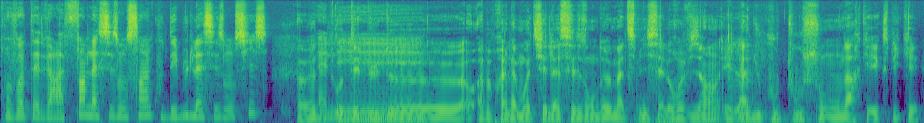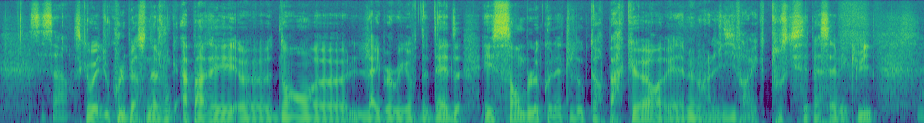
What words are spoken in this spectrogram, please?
revoit peut-être vers la fin de la saison 5 ou début de la saison 6. Euh, au est- début de à peu près à la moitié de la saison de Matt Smith, elle revient et là du coup tout son arc est expliqué. C'est ça. Parce que ouais, du coup le personnage donc apparaît euh, dans euh, Library of the Dead et semble connaître le docteur Parker. Et elle a même un livre avec tout ce qui s'est passé avec lui. Mhm.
